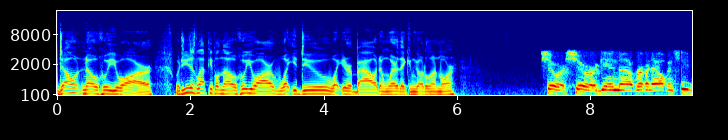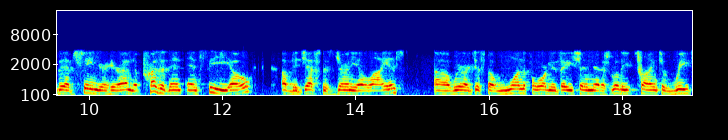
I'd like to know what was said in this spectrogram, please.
don't know who you are, would you just let people know who you are, what you do, what you're about, and where they can go to learn more? Sure, sure. Again, uh, Reverend Alvin C. Bibbs Sr. here. I'm the president and CEO of the Justice Journey Alliance. Uh, we're just a wonderful organization that is really trying to reach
